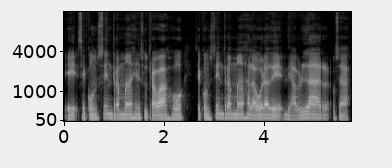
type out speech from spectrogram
eh, se concentra más en su trabajo, se concentra más a la hora de, hablar. O sea,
